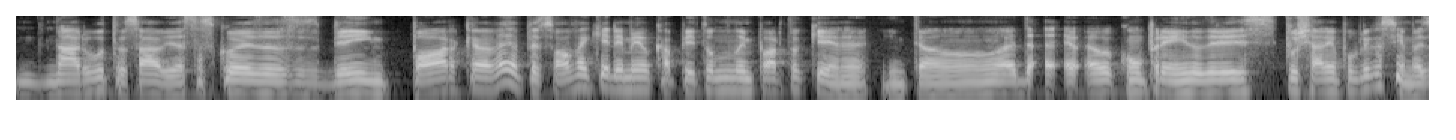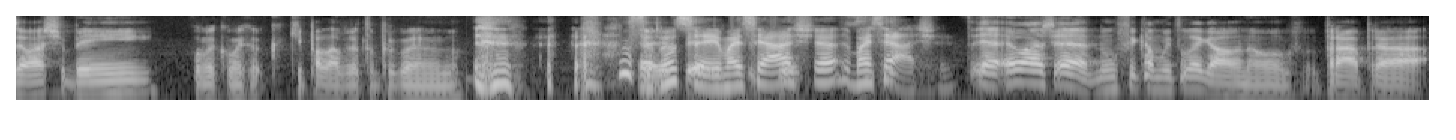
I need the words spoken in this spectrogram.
Naruto, sabe? Essas coisas bem porca. Véio, o pessoal vai querer meio capítulo, não importa o que, né? Então, eu, eu compreendo deles puxarem o público assim, mas eu acho bem. Como é, como é, que palavra eu tô procurando? Não eu não sei, mas você acha. Mas você acha. É, eu acho, é, não fica muito legal, não, pra, pra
